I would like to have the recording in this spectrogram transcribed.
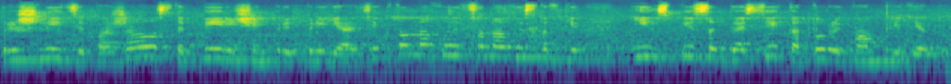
пришлите, пожалуйста, перечень предприятий, кто находится на выставке, и список гостей, которые к вам приедут.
